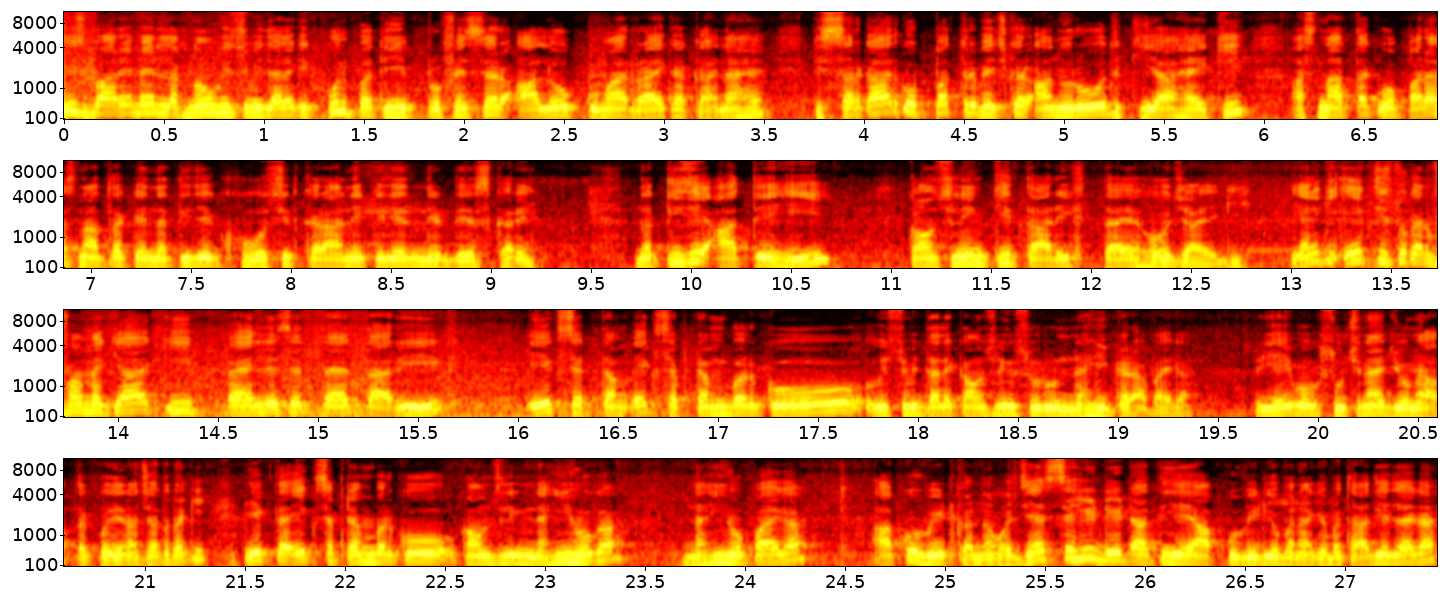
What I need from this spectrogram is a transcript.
इस बारे में लखनऊ विश्वविद्यालय के कुलपति प्रोफेसर आलोक कुमार राय का कहना है कि सरकार को पत्र भेजकर अनुरोध किया है कि स्नातक व परास्नातक के नतीजे घोषित कराने के लिए निर्देश करें। नतीजे आते ही काउंसलिंग की तारीख तय हो जाएगी। यानी कि एक चीज़ तो कन्फर्म है क्या कि पहले से तय तारीख एक सितंबर एक सितंबर को विश्वविद्यालय काउंसलिंग शुरू नहीं करा पाएगा। तो यही वो सूचना है जो मैं आप तक को देना चाहता था कि एक एक सितंबर को काउंसलिंग नहीं होगा, नहीं हो पाएगा। आपको वेट करना होगा। जैसे ही डेट आती है, आपको वीडियो बना के बता दिया जाएगा।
